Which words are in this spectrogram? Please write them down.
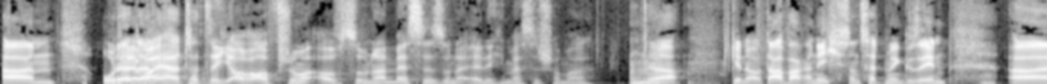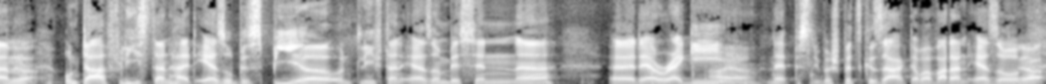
Ähm, oder Oder der dann, war ja tatsächlich auch auf, schon mal auf so einer Messe, so einer ähnlichen Messe schon mal. Ja, genau, da war er nicht, sonst hätten wir ihn gesehen. Ähm, Ja. Und da fließt dann halt eher so bis Bier und lief dann eher so ein bisschen, ne, äh, der Reggae, Ah, ja. ne, bisschen überspitzt gesagt, aber war dann eher so, Ja.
